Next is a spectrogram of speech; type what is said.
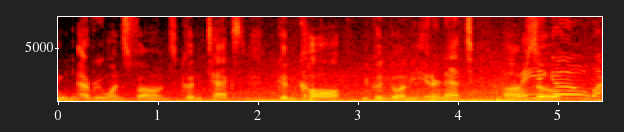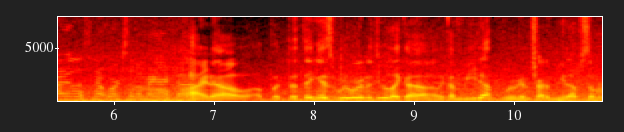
Like everyone's phones couldn't text, couldn't call, you couldn't go on the internet. Um, Way so to go, Wireless Networks of America. I know, but the thing is, we were gonna do like a like a meetup. We were gonna try to meet up some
